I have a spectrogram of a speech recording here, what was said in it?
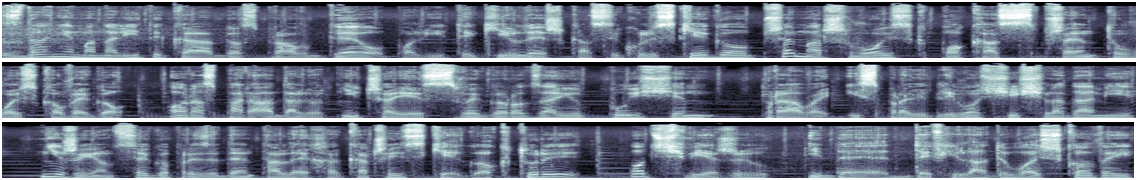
Zdaniem analityka do spraw geopolityki Leszka Sykulskiego, przemarsz wojsk, pokaz sprzętu wojskowego oraz parada lotnicza jest swego rodzaju pójściem Prawa i Sprawiedliwości śladami nieżyjącego prezydenta Lecha Kaczyńskiego, który odświeżył ideę defilady wojskowej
